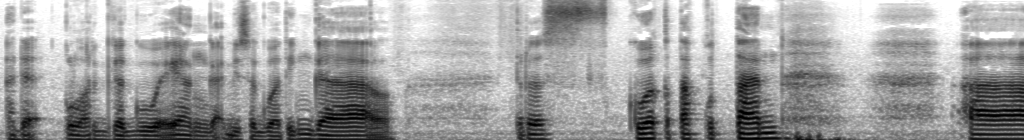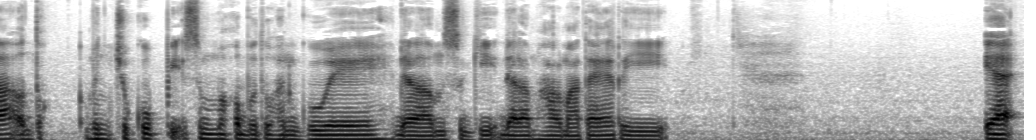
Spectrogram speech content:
ada keluarga gue yang nggak bisa gue tinggal. Terus gue ketakutan uh, untuk mencukupi semua kebutuhan gue dalam segi dalam hal materi. Ya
